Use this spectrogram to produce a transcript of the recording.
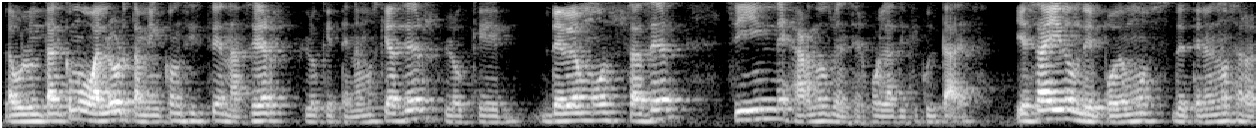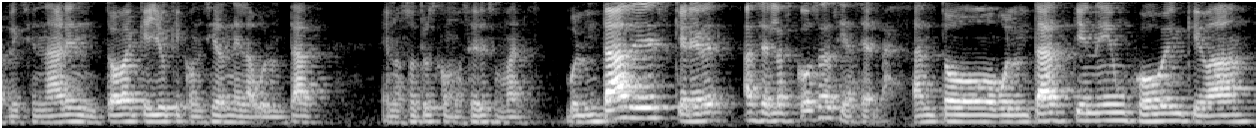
La voluntad como valor también consiste en hacer lo que tenemos que hacer, lo que debemos hacer, sin dejarnos vencer por las dificultades. Y es ahí donde podemos detenernos a reflexionar en todo aquello que concierne la voluntad en nosotros como seres humanos. Voluntad es querer hacer las cosas y hacerlas. Tanto voluntad tiene un joven que va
